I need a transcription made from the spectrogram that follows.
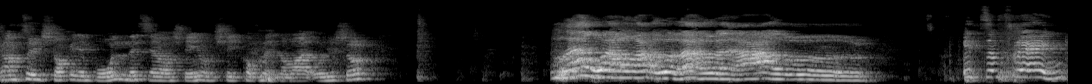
Rammst du den Stock in den Boden, lässt ihn aber stehen und steht komplett normal ohne Stock. It's a prank.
